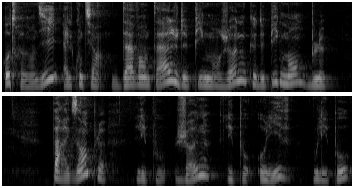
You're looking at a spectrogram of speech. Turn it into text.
Autrement dit, elle contient davantage de pigments jaunes que de pigments bleus. Par exemple, les peaux jaunes, les peaux olives ou les peaux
